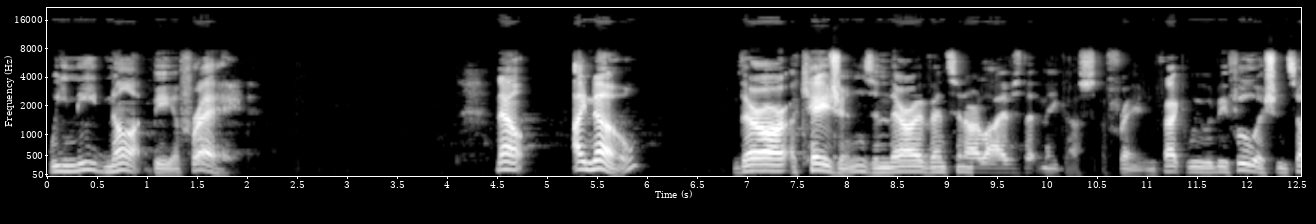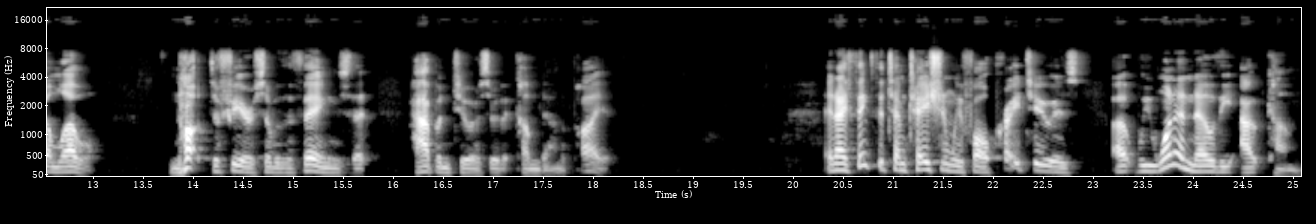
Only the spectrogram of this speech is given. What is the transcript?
We need not be afraid. Now, I know there are occasions and there are events in our lives that make us afraid. In fact, we would be foolish in some level not to fear some of the things that happen to us or that come down the pipe. And I think the temptation we fall prey to is uh, we want to know the outcome.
